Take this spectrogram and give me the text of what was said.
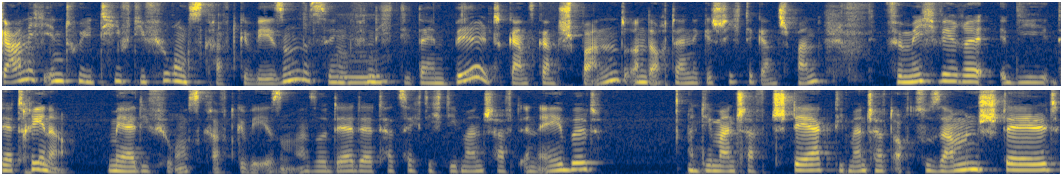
gar nicht intuitiv die Führungskraft gewesen. Deswegen mhm. finde ich die, dein Bild ganz, ganz spannend und auch deine Geschichte ganz spannend. Für mich wäre die, der Trainer mehr die Führungskraft gewesen. Also der, der tatsächlich die Mannschaft enabled und die Mannschaft stärkt, die Mannschaft auch zusammenstellt,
